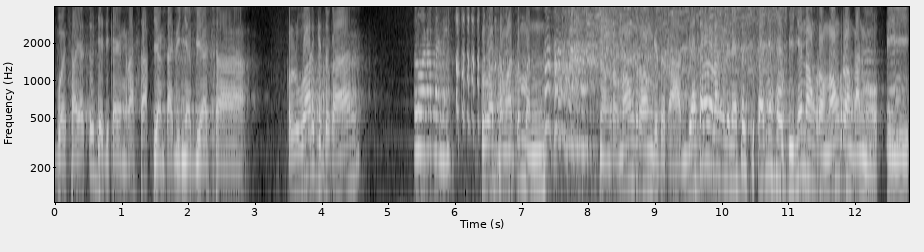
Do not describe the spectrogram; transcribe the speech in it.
buat saya tuh jadi kayak ngerasa yang tadinya biasa keluar gitu kan. Keluar apa nih? keluar sama temen. Nongkrong nongkrong gitu kan. Biasa kan orang Indonesia sukanya hobinya nongkrong nongkrong kan ngopi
